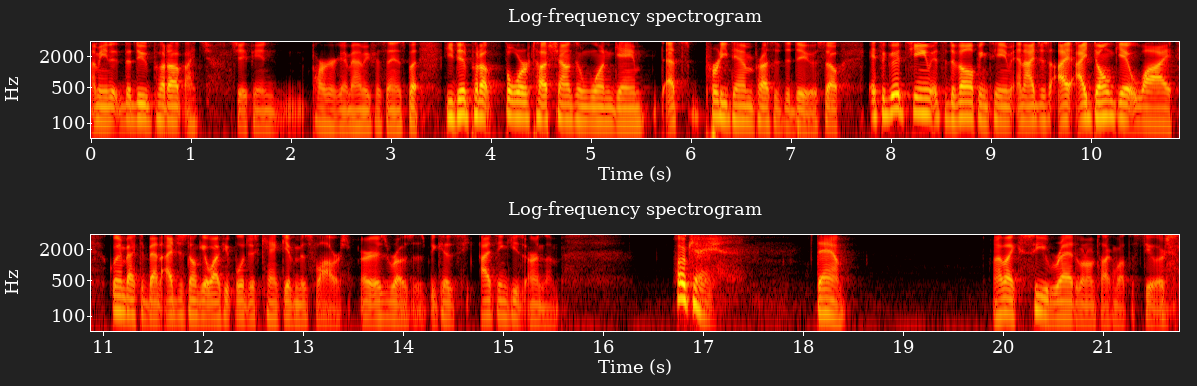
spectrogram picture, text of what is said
I mean, the dude put up, I, JP and Parker get mad at me for saying this, but he did put up four touchdowns in one game. That's pretty damn impressive to do. So it's a good team. It's a developing team. And I just, I, I don't get why, going back to Ben, I just don't get why people just can't give him his flowers or his roses because I think he's earned them. Okay. Damn. I like see red when I'm talking about the Steelers.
